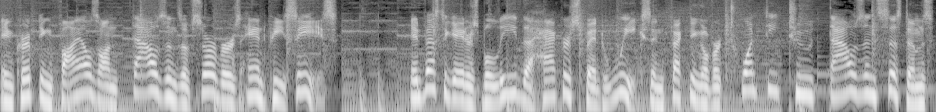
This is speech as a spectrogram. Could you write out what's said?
encrypting files on thousands of servers and PCs. Investigators believe the hackers spent weeks infecting over 22,000 systems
